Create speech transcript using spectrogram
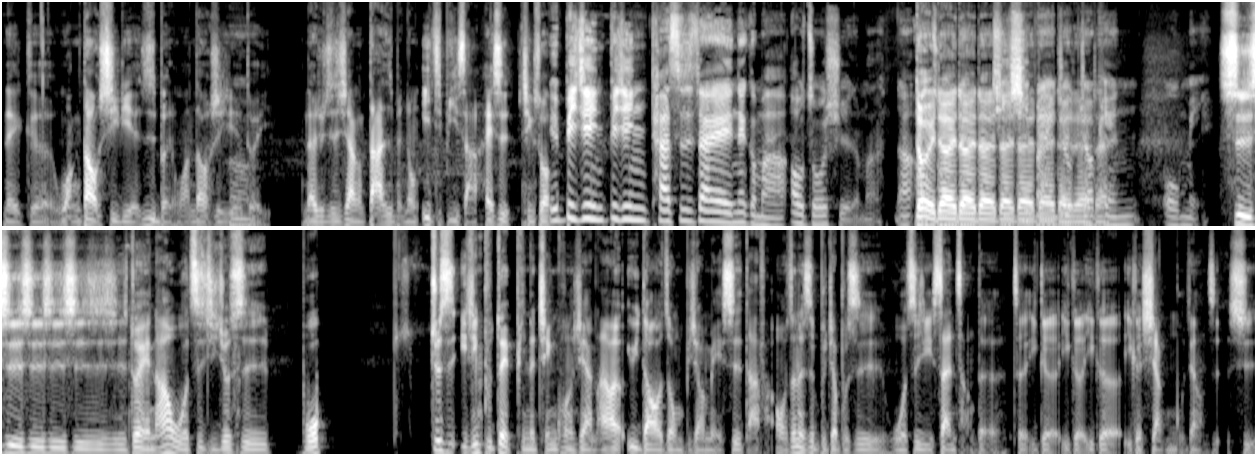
那个王道系列，日本王道系列，嗯。对，那就是像大日本那种一击必杀，还是请说因为毕竟毕竟他是在那个嘛澳洲学的嘛，然后对对对对对对本来就比较对对对偏欧美。是是是是是是是，对，然后我自己就是我。就是已经不对平的情况下，然后遇到这种比较美式的打法，哦，真的是比较不是我自己擅长的这一个一个一个一个项目这样子是。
